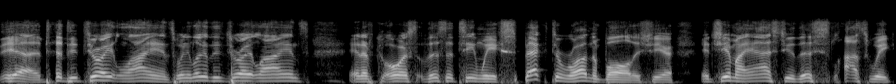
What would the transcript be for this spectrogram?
yeah the Detroit Lions. When you look at the Detroit Lions, and of course, this is a team we expect to run the ball this year. And Jim, I asked you this last week.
